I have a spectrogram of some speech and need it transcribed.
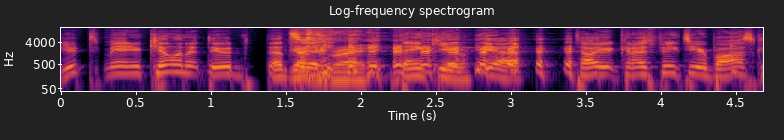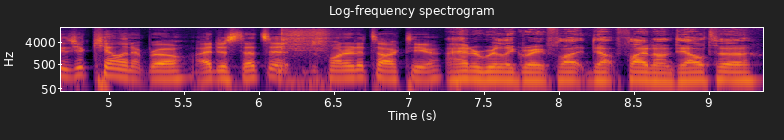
You're man, you're killing it, dude. That's it. are great. Thank you. yeah. Tell you, can I speak to your boss? Because you're killing it, bro. I just, that's it. Just wanted to talk to you. I had a really great flight del- flight on Delta.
